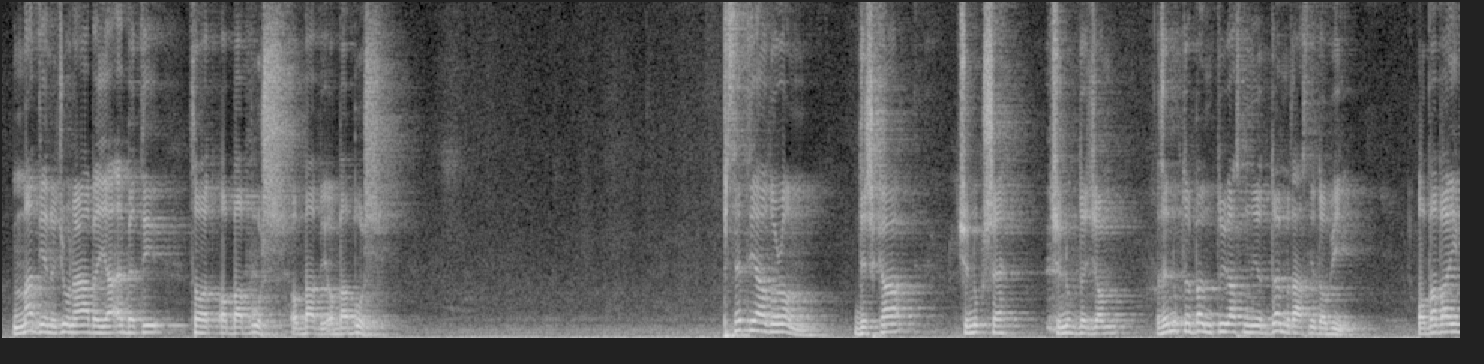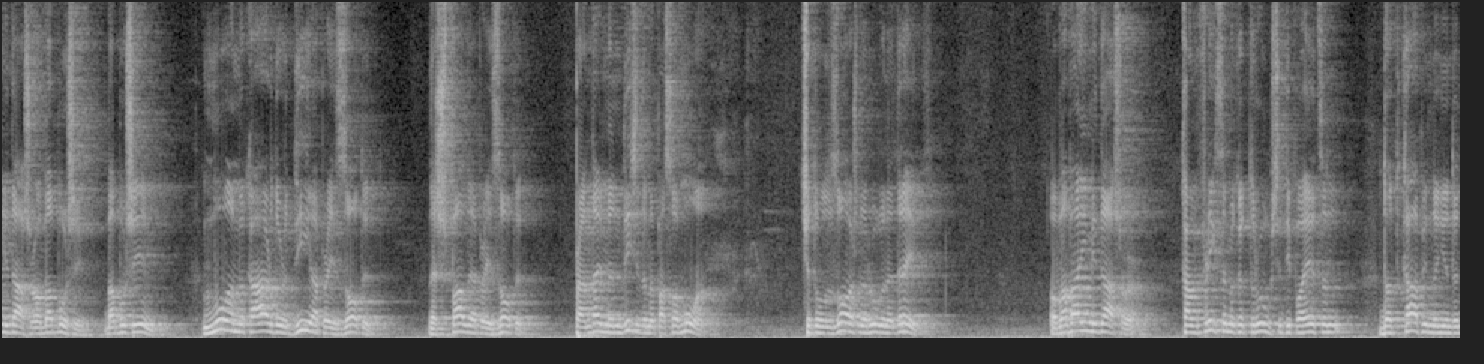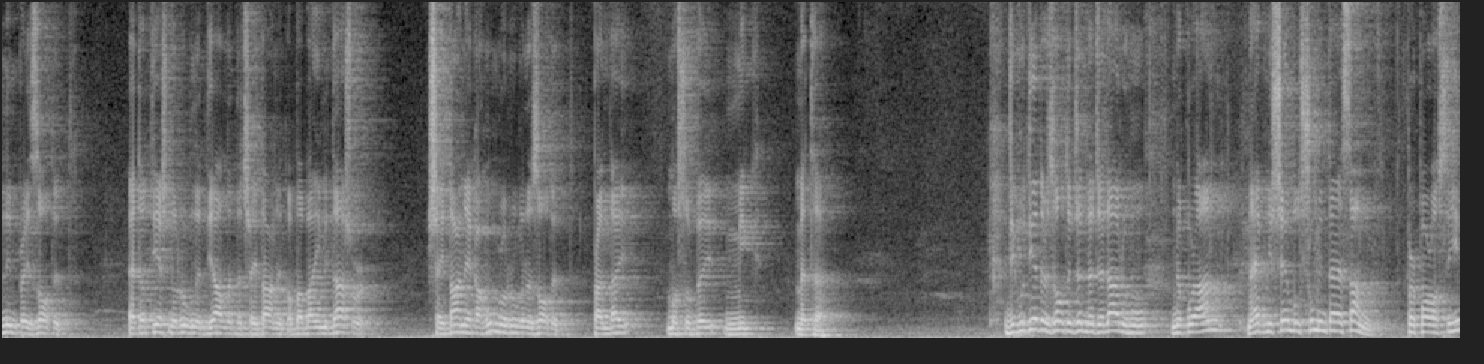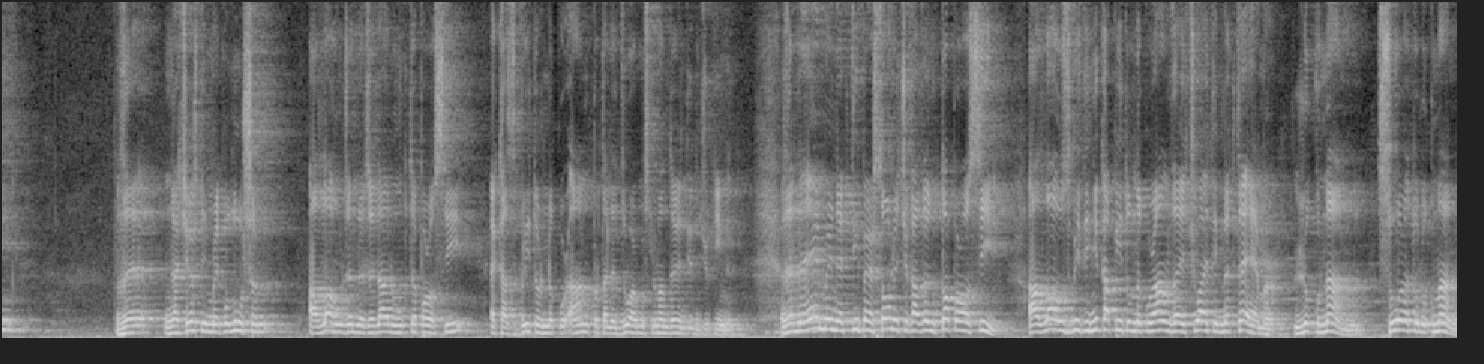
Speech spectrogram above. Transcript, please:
Madje në gjuhën arabe ja ebeti thohet o babush, o babi, o babush. Pse ti adhuron diçka që nuk sheh, që nuk dëgjon dhe nuk të bën ty asnjë dëm dhe asnjë dobi? O baba im i dashur, o babushi, babushi im, mua më ka ardhur dija prej Zotit dhe shpallja prej Zotit, Prandaj më ndiq dhe më paso mua, që të udhëzohesh në rrugën e drejtë. O baba im i dashur, kam frikë se me këtë rrugë që ti po ecën, do të kapë ndonjë dënim prej Zotit, e do të jesh në rrugën e djallit dhe të shejtanit. O baba im i dashur, shejtani e ka humbur rrugën e Zotit, prandaj mos u bëj mik me të. Diku tjetër Zoti xhel-le xhelaluhu në Kur'an na jep një shembull shumë interesant për porosinë dhe ngaqë është i mrekullueshëm Allahu xhel-le xhelaluhu këtë porosi e ka zbritur në Kur'an për ta lexuar muslimanët deri në ditën e gjykimit. Dhe në emrin e këtij personi që ka dhënë këto porosi, Allahu zbriti një kapitull në Kur'an dhe e quajti me këtë emër, Lukman, Suratu Lukman.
